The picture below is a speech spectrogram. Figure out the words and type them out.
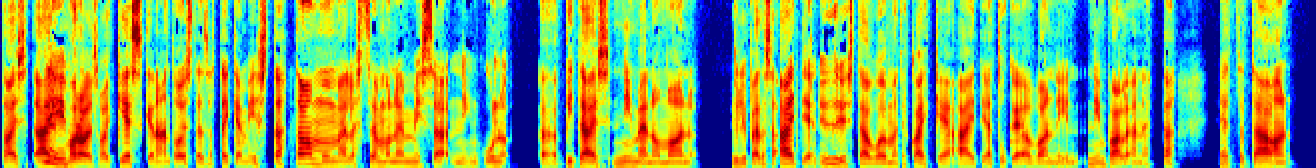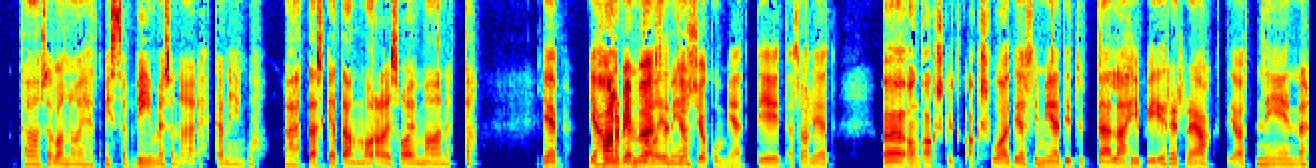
tai sitten äidit niin. moralisoi keskenään toistensa tekemistä. Tämä on mun mielestä semmoinen, missä niin kuin, ä, pitäisi nimenomaan ylipäätänsä äitien yhdistää voimat ja kaikkea äitiä tukea vaan niin, niin paljon, että, että tämä on, tämä on sellainen aihe, missä viimeisenä ehkä niin kuin lähdettäisiin ketään moralisoimaan. Että Jep. Ja harmi myös, toimia. että jos joku miettii, tässä oli, että on 22-vuotias ja mietityttää lähipiirin reaktiot, niin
